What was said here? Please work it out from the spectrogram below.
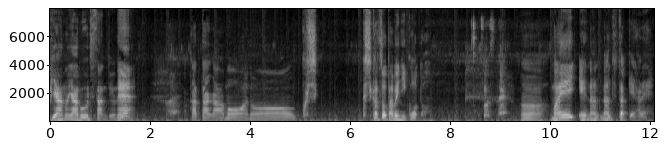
ピアの藪内さんっていうね、はい方が、もう、あのー、串、串カツを食べに行こうと。そうですねうん。前、え、なん、なんて言ってたっけあれ。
